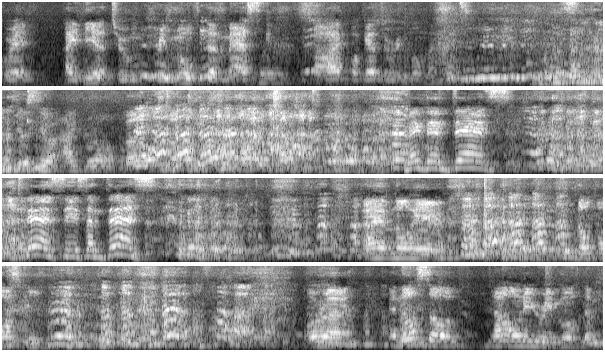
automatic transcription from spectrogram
great idea to remove the mask. Ah, I forget to remove my mask. Use your eye glow. But also, Make them dance. dance, see some dance. I have no hair. Don't force me. Alright. And also, not only remove the,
